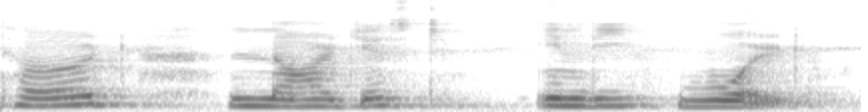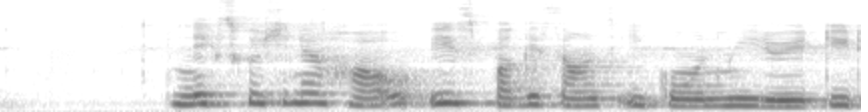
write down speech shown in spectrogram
third largest in the world next question है how is Pakistan economy rated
